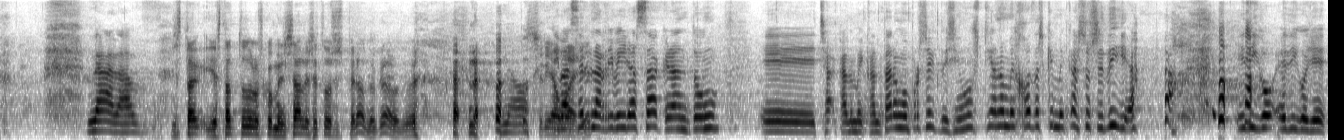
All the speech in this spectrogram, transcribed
Nada. E, está, e están todos os comensales e todos esperando, claro. no, Sería iba guay, a ser eh? na Ribeira Sacra, entón, eh, cha, cando me cantaron o proxecto, dixen, hostia, non me jodas que me caso ese día. e digo, e digolle,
